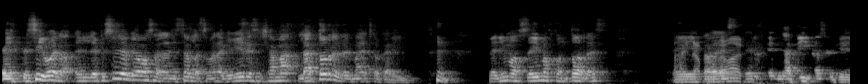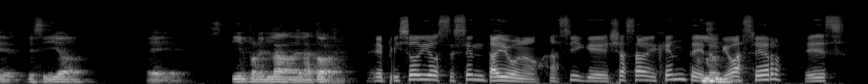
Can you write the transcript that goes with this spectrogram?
Este, sí, bueno, el episodio que vamos a analizar la semana que viene se llama La Torre del Maestro Karim. Venimos, seguimos con Torres. Ay, Eh, la esta vez el, el latino es el que decidió eh, ir por el lado de la torre. Episodio 61. Así que ya saben, gente, lo que va a hacer es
